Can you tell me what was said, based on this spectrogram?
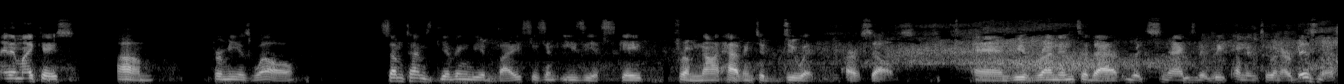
and in my case, um, for me as well, sometimes giving the advice is an easy escape from not having to do it ourselves. And we've run into that with snags that we come into in our business,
